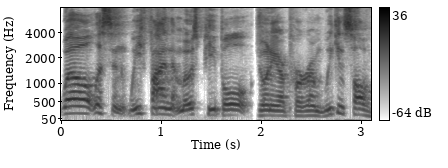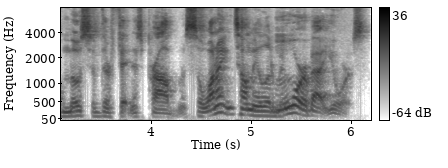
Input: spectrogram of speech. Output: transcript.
well, listen, we find that most people joining our program, we can solve most of their fitness problems. So, why don't you tell me a little more about yours?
